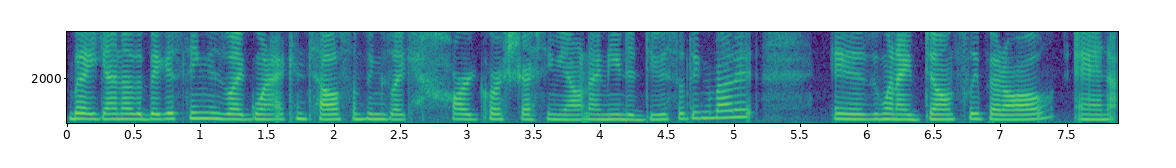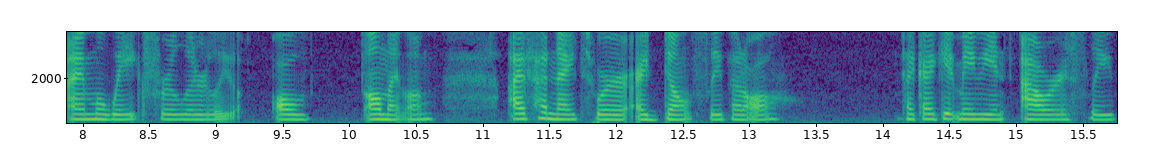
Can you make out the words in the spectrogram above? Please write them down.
but yeah, no, the biggest thing is like when I can tell something's like hardcore stressing me out and I need to do something about it is when I don't sleep at all and I'm awake for literally all all night long. I've had nights where I don't sleep at all. Like I get maybe an hour of sleep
